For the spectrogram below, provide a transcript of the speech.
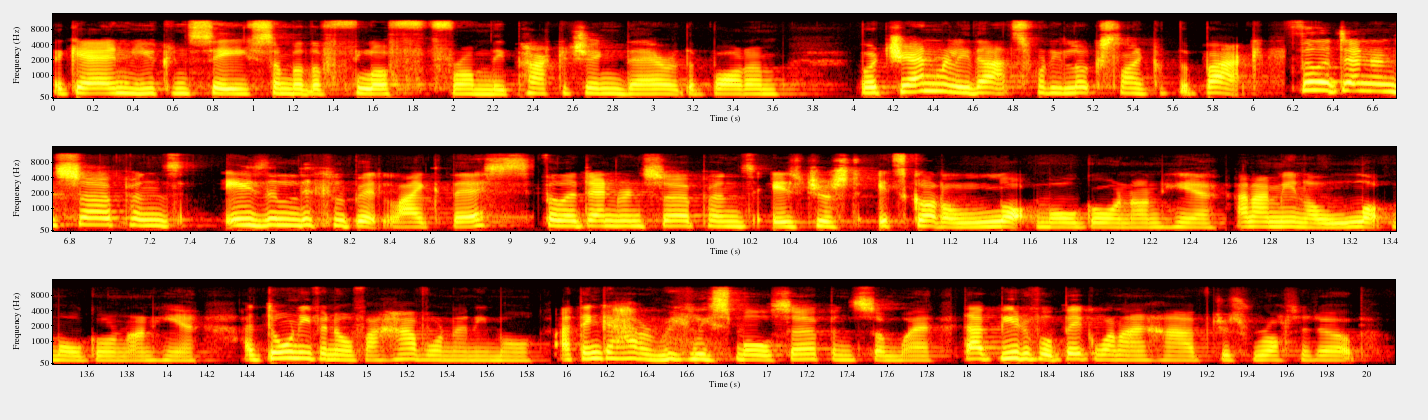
Again, you can see some of the fluff from the packaging there at the bottom, but generally that's what he looks like at the back. Philodendron serpens is a little bit like this. Philodendron serpens is just, it's got a lot more going on here, and I mean a lot more going on here. I don't even know if I have one anymore. I think I have a really small serpent somewhere. That beautiful big one I have just rotted up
